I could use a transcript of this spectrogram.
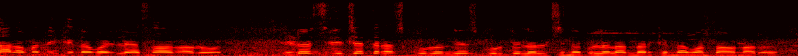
చాలామంది కింద పడి లేస్తా ఉన్నారు. ఈడ శ్రీ చైతన్య స్కూల్ ఉంది. స్కూల్ పిల్లలు చిన్నపిల్లలు అందరు కింద పడతా ఉన్నారు.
